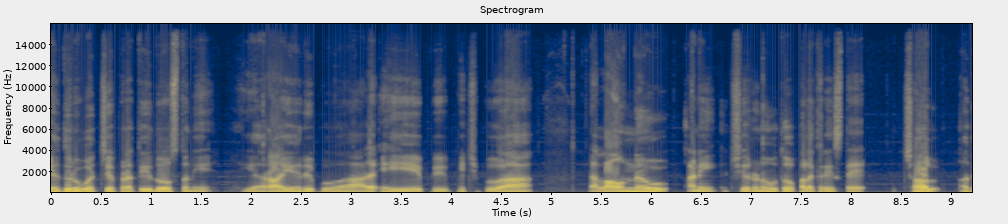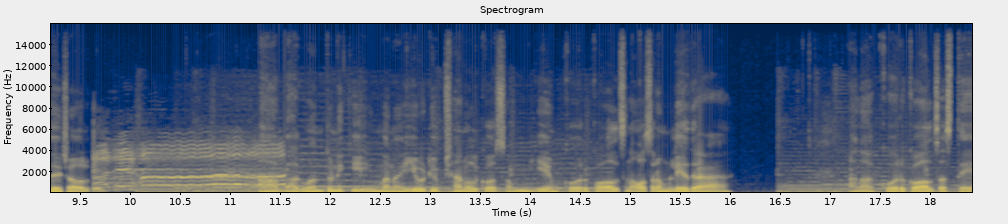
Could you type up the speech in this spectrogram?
ఎదురు వచ్చే ప్రతి దోస్తుని ఎరా ఎరిపువా అదే ఏ పి- పిచ్చిపువా ఎలా ఉన్నావు? అని చిరునవ్వుతో పలకరిస్తే చాలు. అదే చాలు. ఆ భగవంతునికి మన యూట్యూబ్ ఛానల్ కోసం ఏం కోరుకోవాల్సిన అవసరం లేదురా. అలా కోరుకోవాల్సి వస్తే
